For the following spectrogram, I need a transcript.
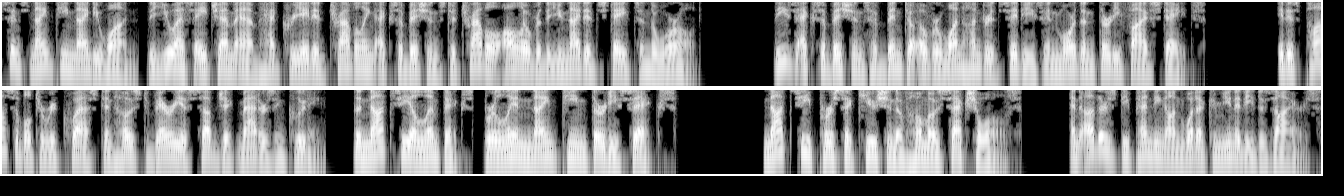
Since 1991, the USHMM had created traveling exhibitions to travel all over the United States and the world. These exhibitions have been to over 100 cities in more than 35 states. It is possible to request and host various subject matters including, "...the Nazi Olympics, Berlin 1936", "...Nazi persecution of homosexuals", and others depending on what a community desires.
